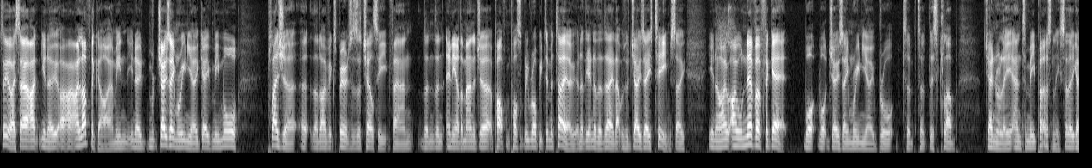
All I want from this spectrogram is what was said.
do. I say, I, you know, I, I love the guy. I mean, you know, Jose Mourinho gave me more pleasure uh, that I've experienced as a Chelsea fan than than any other manager, apart from possibly Robbie Di Matteo. And at the end of the day, that was with Jose's team. So, you know, I, I will never forget what what Jose Mourinho brought to to this club generally and to me personally. So there you go,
